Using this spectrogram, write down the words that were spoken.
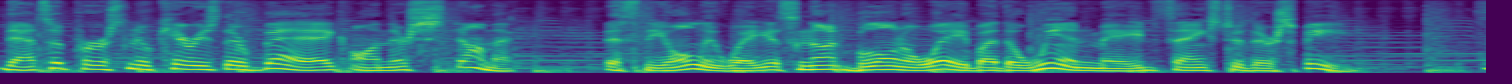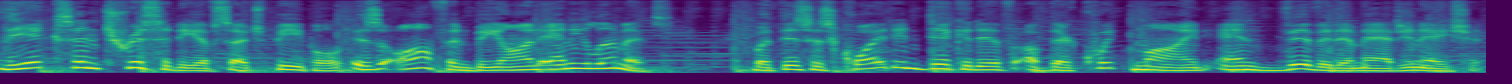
that's a person who carries their bag on their stomach. It's the only way it's not blown away by the wind made thanks to their speed. The eccentricity of such people is often beyond any limits, but this is quite indicative of their quick mind and vivid imagination.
